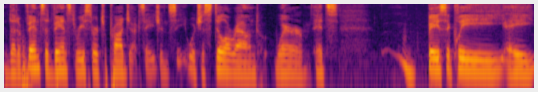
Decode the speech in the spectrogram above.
the Defense Advanced Research Projects Agency, which is still around, where it's basically a,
